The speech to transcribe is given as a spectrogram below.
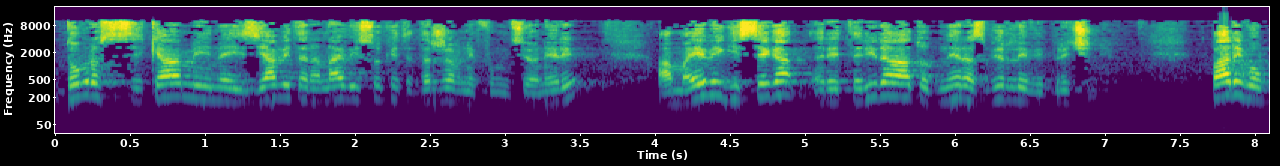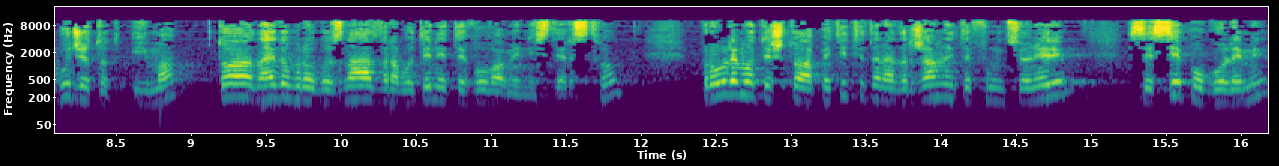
Добро се сеќаваме и на изјавите на највисоките државни функционери, ама еве ги сега ретерираат од неразбирливи причини. Пари во буџетот има, тоа најдобро го знаат вработените во ова министерство. Проблемот е што апетитите на државните функционери се се поголеми,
